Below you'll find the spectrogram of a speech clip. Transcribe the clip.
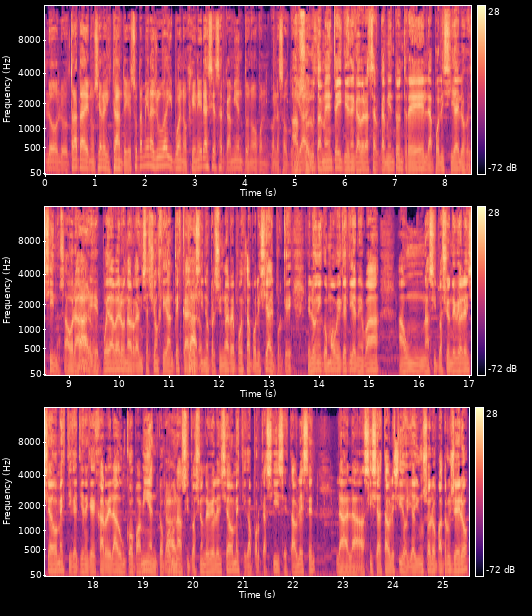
lo, lo, trata de denunciar al instante. Eso también ayuda y bueno, genera ese acercamiento ¿no? con, las autoridades. Absolutamente, y tiene que haber acercamiento entre la policía y los vecinos. Ahora, eh, puede haber una organización gigantesca de vecinos, pero si no hay respuesta policial, porque el único móvil que tiene va a una situación de violencia doméstica y tiene que dejar de lado un copamiento por una situación de violencia doméstica, porque así se establecen, la, la, así se ha establecido y hay un solo patrullero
